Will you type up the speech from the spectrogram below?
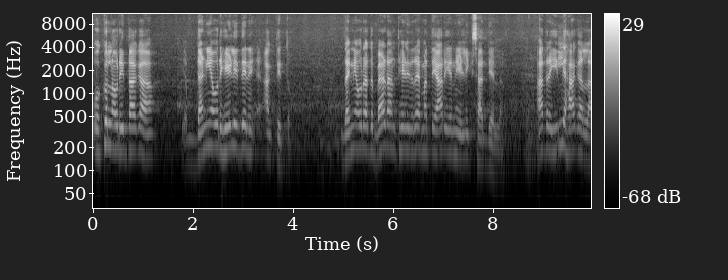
ಒಕ್ಕಲ್ನವ್ರು ಇದ್ದಾಗ ದಣಿಯವರು ಹೇಳಿದ್ದೇನೆ ಆಗ್ತಿತ್ತು. ದಣಿಯವರು ಅದು ಬೇಡ ಅಂತ ಹೇಳಿದರೆ ಮತ್ತೆ ಯಾರು ಏನು ಹೇಳಲಿಕ್ಕೆ ಸಾಧ್ಯ ಇಲ್ಲ. ಆದರೆ ಇಲ್ಲಿ ಹಾಗಲ್ಲ.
